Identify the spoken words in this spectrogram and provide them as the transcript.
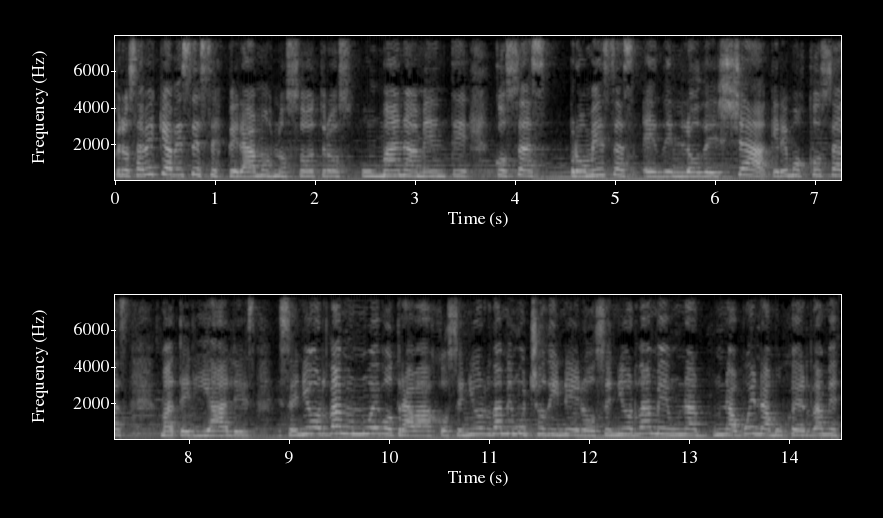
pero sabes que a veces esperamos nosotros humanamente cosas, promesas en lo de ya, queremos cosas materiales. Señor, dame un nuevo trabajo, Señor, dame mucho dinero, Señor, dame una, una buena mujer, dame...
